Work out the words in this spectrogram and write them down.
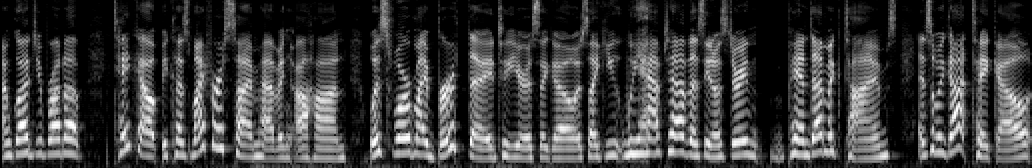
I'm glad you brought up takeout because my first time having ahan was for my birthday two years ago. It's like you we have to have this, you know, it's during pandemic times. And so we got takeout.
